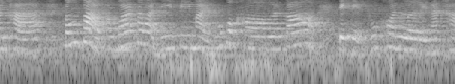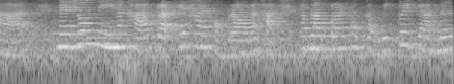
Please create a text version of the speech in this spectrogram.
นะคะ ต้องกล่าวคำว่าสวัสดีปีใหม่ผู้ปกครองและก็เด็กๆทุกคนเลยนะคะ ในช่วงนี้นะคะ ประเทศไทยของเรานะคะกำลังประสบกับวิกฤตอย่างหนึ่ง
